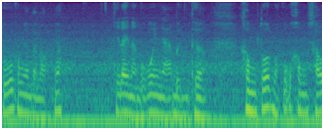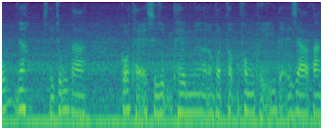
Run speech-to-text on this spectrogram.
thu hút công nhân tà lộc nhé thì đây là một ngôi nhà bình thường, không tốt mà cũng không xấu nhé thì chúng ta có thể sử dụng thêm ờ, vật phẩm phong thủy để gia tăng.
